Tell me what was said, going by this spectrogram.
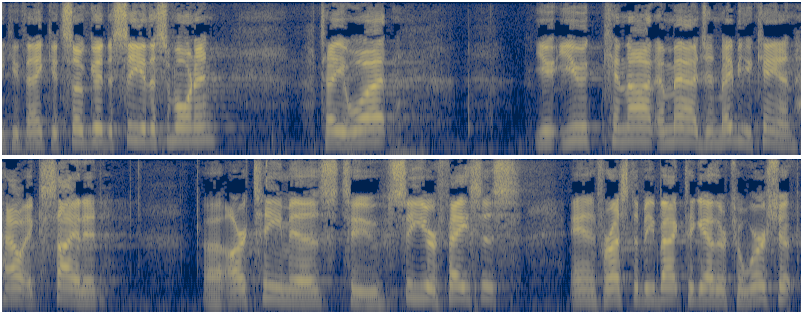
Thank you. Thank you. It's so good to see you this morning. I tell you what, you, you cannot imagine, maybe you can, how excited uh, our team is to see your faces and for us to be back together to worship.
